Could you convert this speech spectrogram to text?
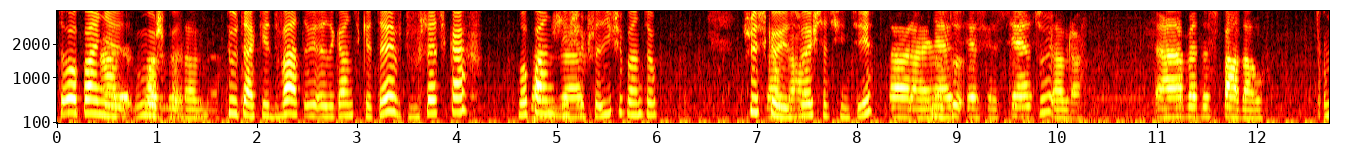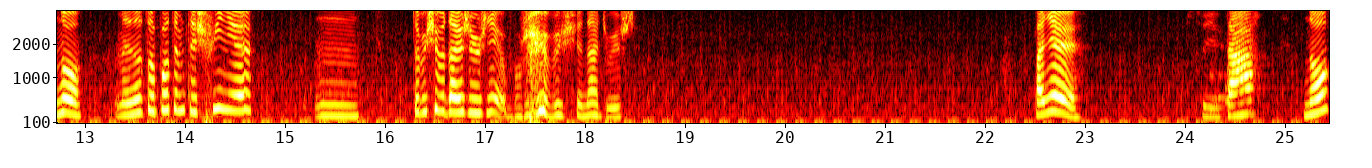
To panie, Ale może dobrze, pan. dobrze. Tu takie dwa te eleganckie te w dwószeczkach. Bo pan Dobrze. jeszcze przeliczy pan to. Wszystko Dobra. jest 20 tysięcy. nie? Dobra, No jest, to- jest, jest, to jest, dobra. Ja będę spadał. No, no to potem te świnie. Mm, to mi się wydaje, że już nie. Boże, byś się nadził jeszcze. Panie! Stój. Ta? No,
